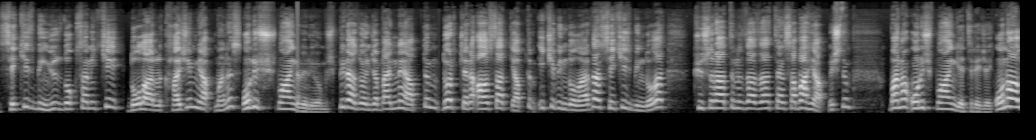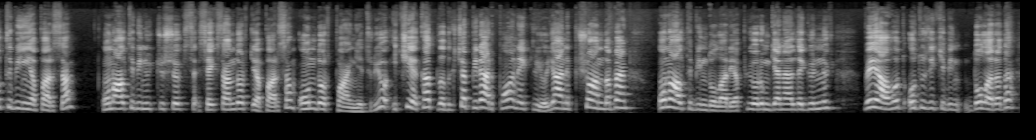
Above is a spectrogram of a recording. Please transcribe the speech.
8192 dolarlık hacim yapmanız 13 puan veriyormuş. Biraz önce ben ne yaptım? 4 kere alsat yaptım. 2000 dolardan 8000 dolar. Küsuratınızda zaten sabah yapmıştım. Bana 13 puan getirecek. 16.000 yaparsam 16.384 yaparsam 14 puan getiriyor. 2'ye katladıkça birer puan ekliyor. Yani şu anda ben 16.000 dolar yapıyorum genelde günlük veyahut 32.000 dolara da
